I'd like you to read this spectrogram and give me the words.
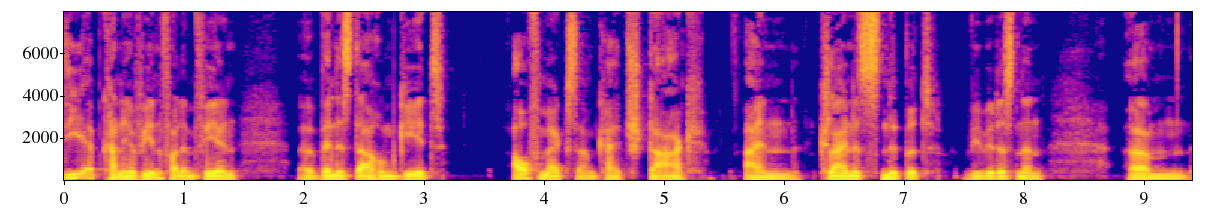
die App kann ich auf jeden Fall empfehlen, äh, wenn es darum geht, Aufmerksamkeit stark, ein kleines Snippet, wie wir das nennen, ähm,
